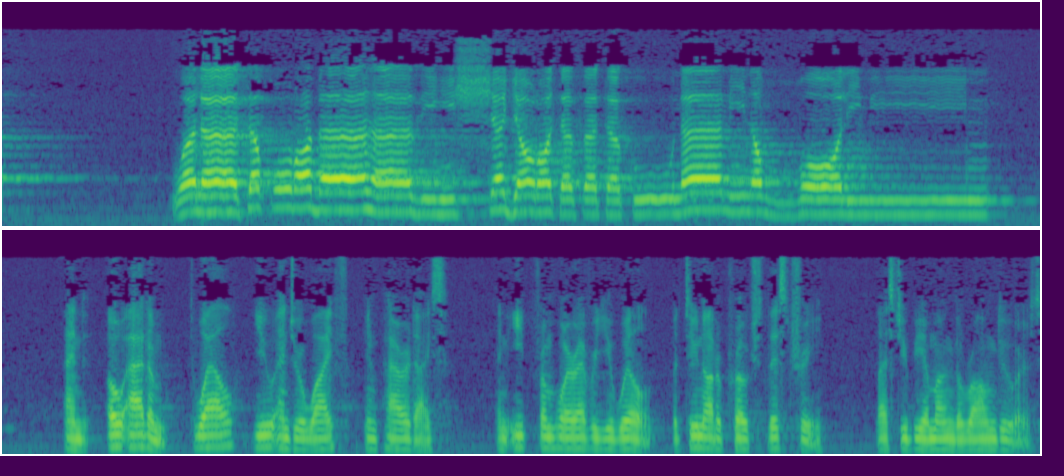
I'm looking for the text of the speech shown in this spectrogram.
ولا تقربا هذه الشجرة فتكونا من الظالمين And, O Adam, dwell, you and your wife, in paradise, and eat from wherever you will, but do not approach this tree, lest you be among the wrongdoers.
